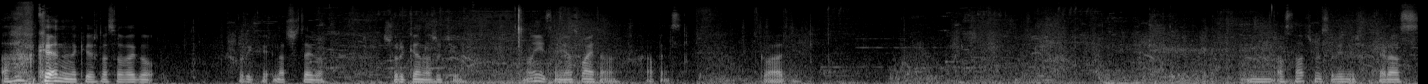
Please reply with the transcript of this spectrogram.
A Ken jakiegoś lasowego... Hurricane, znaczy tego... Shurikena rzucił. No nic, nie miał smajta, no. Happens. Dokładnie. Mm, oznaczmy sobie myślę teraz...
